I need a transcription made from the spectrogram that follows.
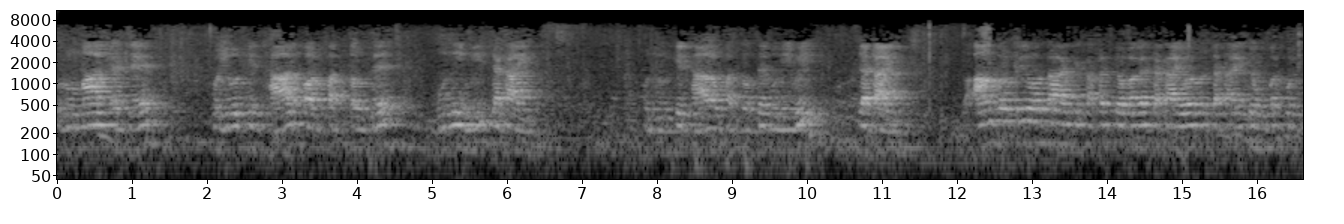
رومال کہتے کھجور کی تھال اور پتوں سے بنی ہوئی چٹائی۔ کی تھال اور پتوں سے بنی ہوئی چٹائی۔ تو عام طور پر یہ ہوتا ہے کہ کپڑ کے بغیر چٹائی ہو تو چٹائی کے اوپر کوئی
